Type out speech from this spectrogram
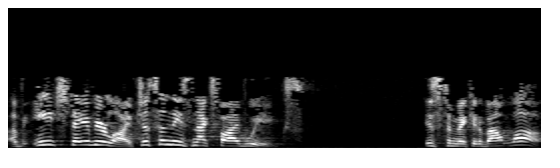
of each day of your life, just in these next five weeks, is to make it about love.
